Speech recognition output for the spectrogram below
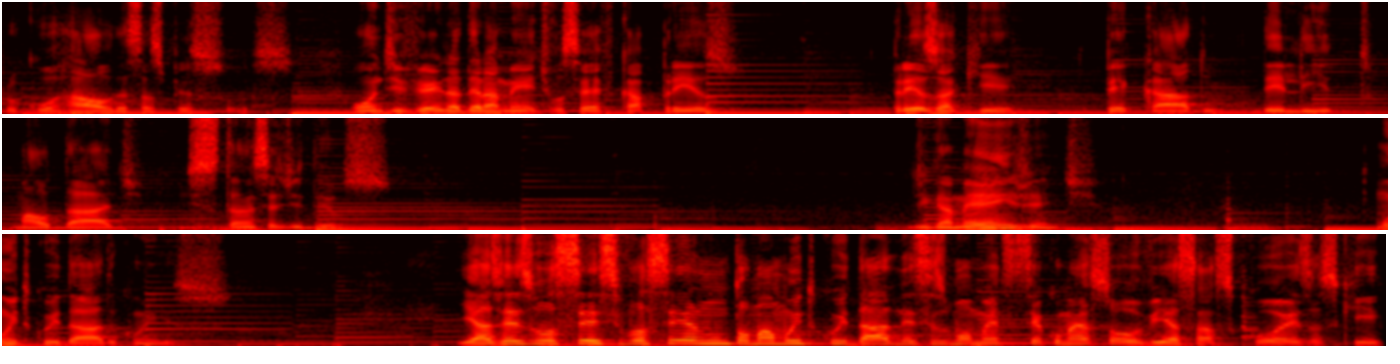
Para o curral dessas pessoas, onde verdadeiramente você vai ficar preso. Preso a quê? Pecado, delito, maldade, distância de Deus. Diga amém, gente. Muito cuidado com isso. E às vezes você, se você não tomar muito cuidado nesses momentos que você começa a ouvir essas coisas que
